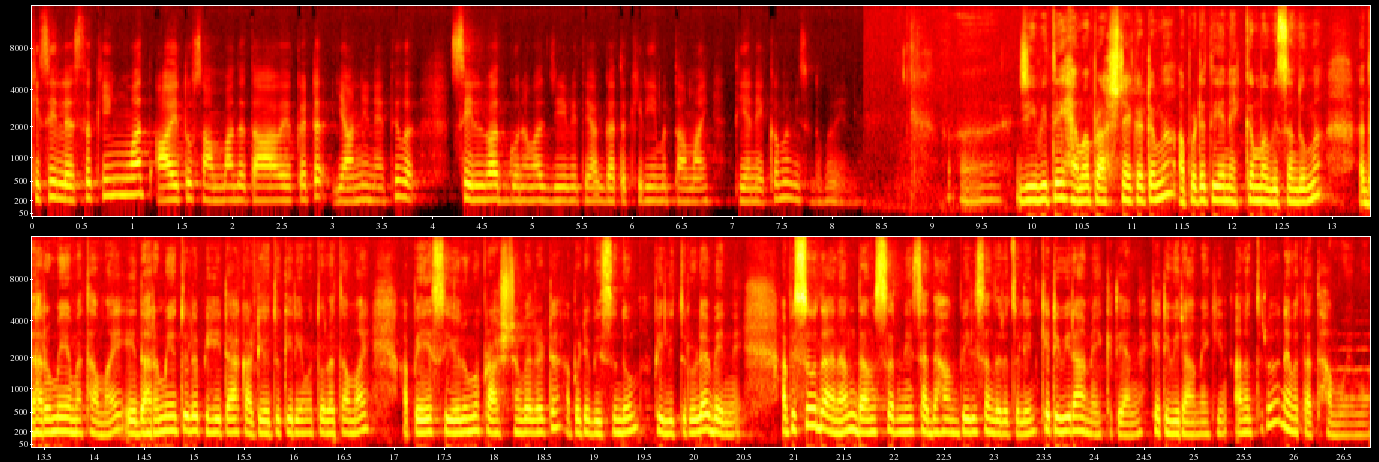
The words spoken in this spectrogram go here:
කිසි ලෙසකින්වත් ආයතු සම්බන්ධතාවයකට යන්නේ නැතිව සිල්වත් ගුණවත් ජීවිතයක් ගත කිරීම තමයි තියෙන එකම විසඳුම වෙන්නේ. ජීවිතේ හැම ප්‍රශ්නයකටම අපිට තියෙන එකම විසඳුම ධර්මයම තමයි. ඒ ධර්මයේ තුල පිහිටා කටයුතු කිරීම තුළ තමයි අපේ සියලුම ප්‍රශ්නවලට අපිට විසඳුම් පිළිතුරු ලැබෙන්නේ. අපි සූදානම් දම්සරණී සදහම් පිළිසඳර තුළින් කෙටි විරාමයකට යන්න. කෙටි විරාමයකින් අනතුරුව නැවතත් හමු වෙමු.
